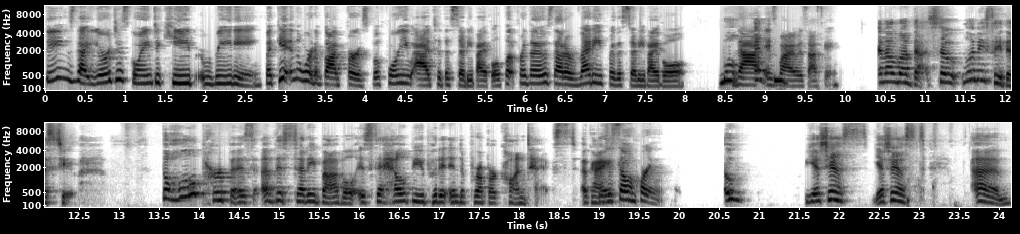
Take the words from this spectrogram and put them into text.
things that you're just going to keep reading, but get in the word of God first before you add to the study Bible. But for those that are ready for the study Bible, well, that is why I was asking. And I love that. So let me say this too. The whole purpose of the study Bible is to help you put it into proper context. Okay. This is so important. Oh, yes, yes, yes, yes um,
